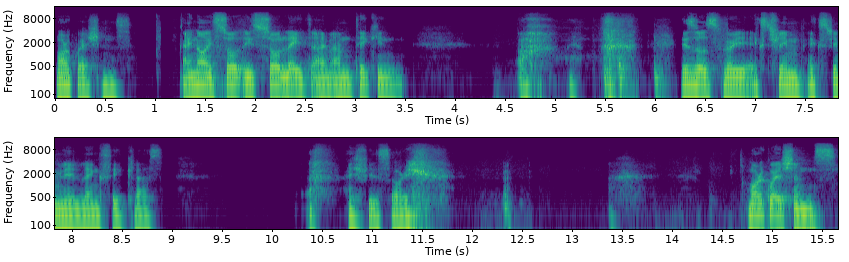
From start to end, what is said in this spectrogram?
More questions. I know it's so it's so late. I'm I'm taking. Uh, this was very extreme, extremely lengthy class. I feel sorry. More questions.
